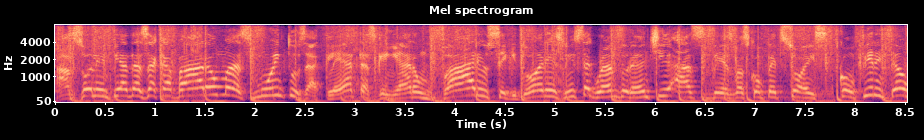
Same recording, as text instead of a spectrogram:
As Olimpíadas acabaram, mas muitos atletas ganharam vários seguidores no Instagram durante as mesmas competições. Confira então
